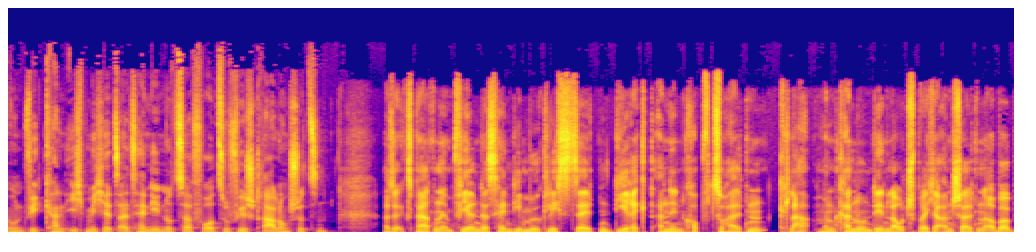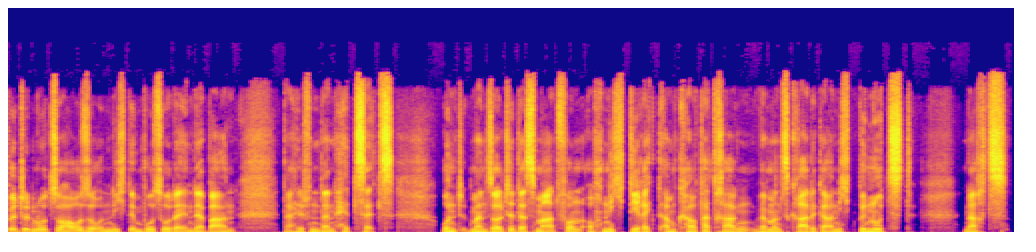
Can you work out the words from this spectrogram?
Und wie kann ich mich jetzt als Handynutzer vor zu viel Strahlung schützen? Also Experten empfehlen, das Handy möglichst selten direkt an den Kopf zu halten. Klar, man kann nun den Lautsprecher anschalten, aber bitte nur zu Hause und nicht im Bus oder in der Bahn. Da helfen dann Headsets. Und man sollte das Smartphone auch nicht direkt am Körper tragen, wenn man es gerade gar nicht benutzt. Nachts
